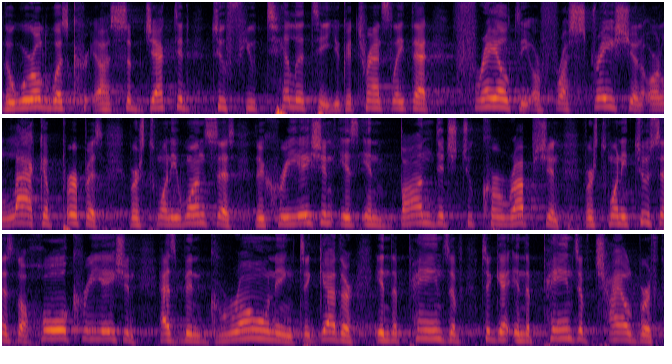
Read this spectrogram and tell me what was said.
the world was uh, subjected to futility futility. You could translate that frailty or frustration or lack of purpose. Verse 21 says, the creation is in bondage to corruption. Verse 22 says, the whole creation has been groaning together in the pains of, to get, in the pains of childbirth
